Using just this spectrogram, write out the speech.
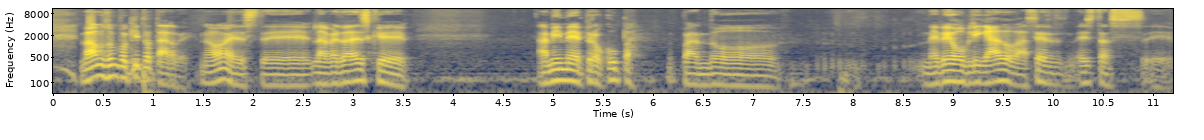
vamos un poquito tarde, ¿no? Este, la verdad es que a mí me preocupa cuando me veo obligado a hacer estas eh,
